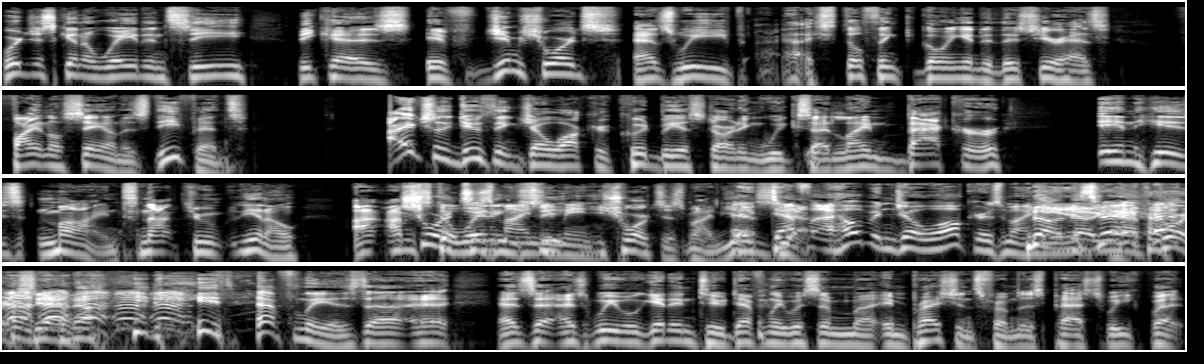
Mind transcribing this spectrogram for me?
We're just gonna wait and see because if Jim Schwartz, as we I still think going into this year, has final say on his defense, I actually do think Joe Walker could be a starting weak side linebacker in his mind, not through you know. I, I'm still Schwartz's waiting mind, to you mean? Schwartz's mind. Yes, def- yeah. I hope in Joe Walker's mind. No, no, yeah, of course, yeah, no, he, he definitely is. Uh, as as we will get into, definitely with some uh, impressions from this past week. But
